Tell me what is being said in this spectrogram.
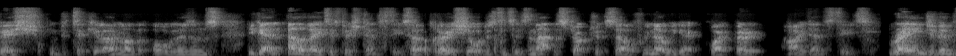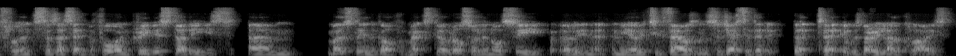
fish in particular and other organisms, you get an elevated fish density. So very short distances. And at the structure itself, we know we get quite very high densities. Range of influence, as I said before in previous studies, um, mostly in the Gulf of Mexico, but also in the North Sea early in the, in the early 2000s, suggested that it, that uh, it was very localized.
